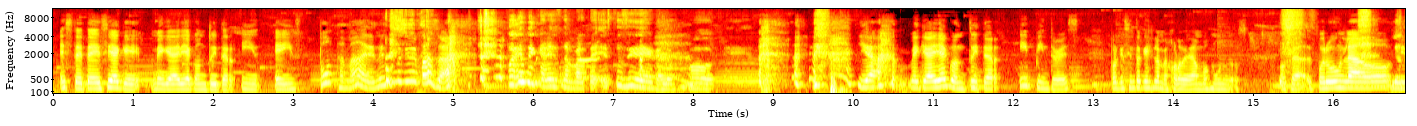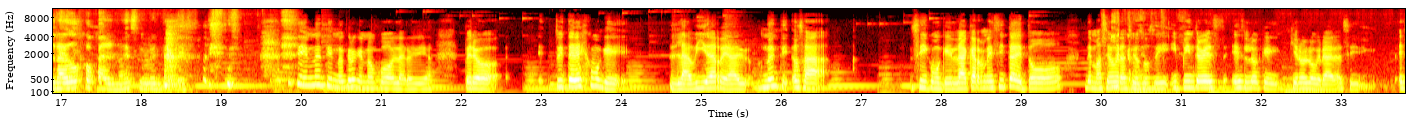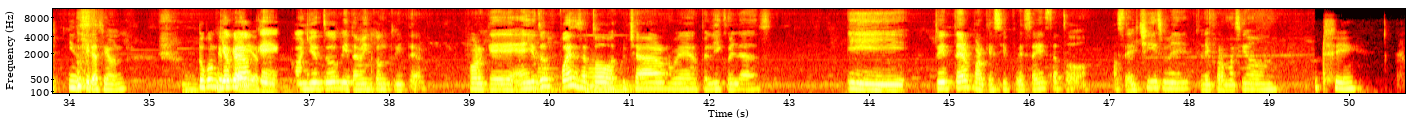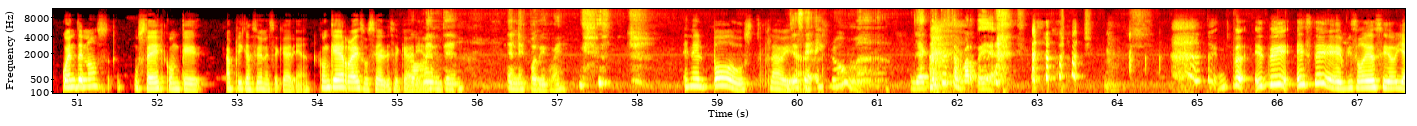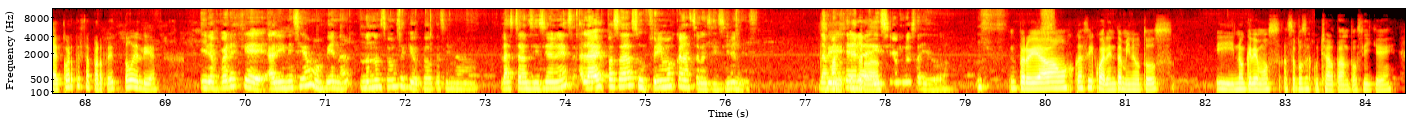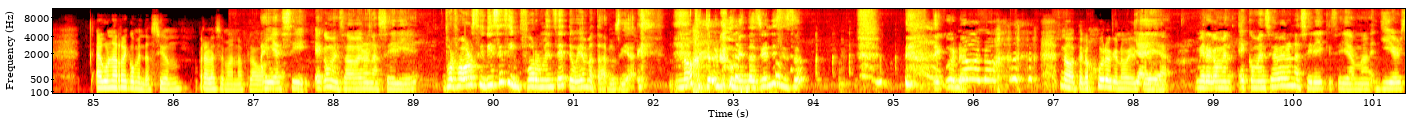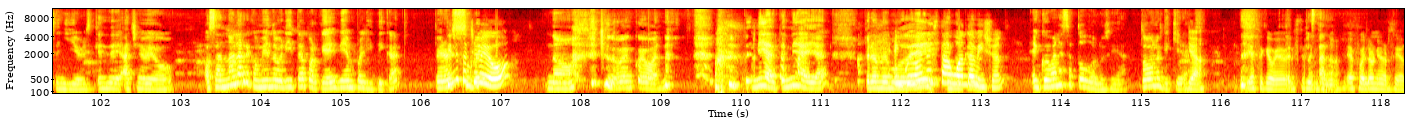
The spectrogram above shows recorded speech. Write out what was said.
Este, te decía que me quedaría con Twitter y- e Instagram. Puta madre, no entiendo qué me pasa. Puedes dejar esta parte. Esto sí déjalo, por favor. Ya, me quedaría con Twitter y Pinterest, porque siento que es lo mejor de ambos mundos. O sea, por un lado... Lo tradujo para no decirlo en inglés. Sí, no entiendo, creo que no puedo hablar hoy día. Pero eh, Twitter es como que la vida real. No enti- o sea, sí, como que la carnecita de todo, demasiado gracioso, sí. Y Pinterest es lo que quiero lograr, así. Es inspiración. ¿Tú con qué Yo te creo quedarías? que con YouTube y también con Twitter. Porque en YouTube puedes hacer todo, escuchar, ver películas. Y Twitter, porque sí, pues ahí está todo. O sea, el chisme, la información. Sí. Cuéntenos ustedes con qué aplicaciones se quedarían. ¿Con qué redes sociales se quedarían? Comenten en Spotify. En el post, Flavia. Yo sé, es broma. Ya corta esta parte ya. Este, este episodio ha sido, ya, corta esta parte todo el día. Y lo peor es que al inicio íbamos bien, ¿ah? No nos hemos equivocado casi nada. Las transiciones, a la vez pasada sufrimos con las transiciones. La Sí, magia de la verdad. edición nos ayudó. Pero ya vamos casi 40 minutos y no queremos hacerlos escuchar tanto, así que ¿alguna recomendación para la semana, Flau? Ay, así, he comenzado a ver una serie. Por favor, si dices infórmense, te voy a matar, Lucía. No, ¿Tu recomendación es eso? Te juro. no, te lo juro que no voy a ya, decir. ya. Mi recomen- eh, comencé a ver una serie que se llama Years and Years, que es de HBO. O sea, no la recomiendo ahorita porque es bien política. Pero es ¿Tienes súper- HBO? No, lo veo en Cuevana. tenía, tenía ya. Pero me mudé. ¿En Cuevana está no WandaVision? En Cuevana está todo, Lucía. Todo lo que quieras. Ya, ya sé que voy a ver este está. Ya fue a la universidad.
